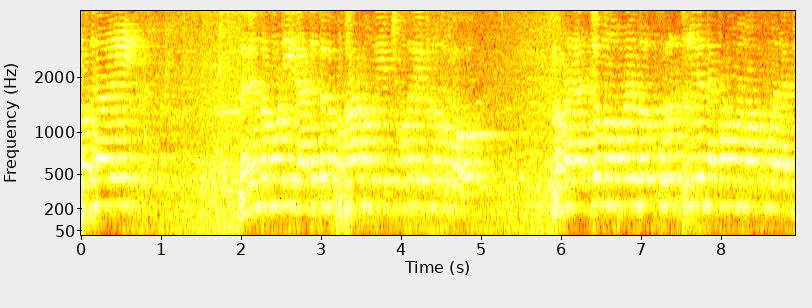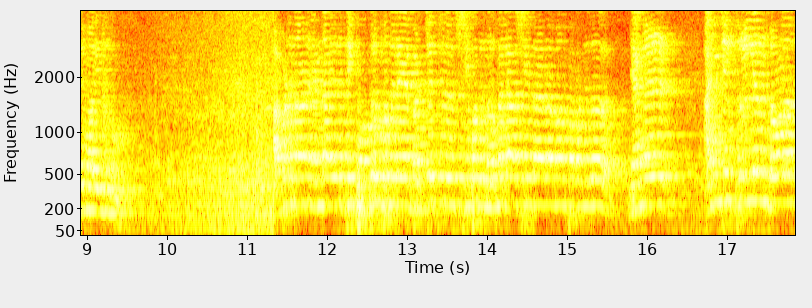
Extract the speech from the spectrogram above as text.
പതിനാലിൽ നരേന്ദ്രമോദി രാജ്യത്തിന്റെ പ്രധാനമന്ത്രി ചുമതലയേറ്റെടുക്കുമ്പോ നമ്മുടെ രാജ്യം എന്ന് പറയുന്നത് ഒരു ട്രില്യൺ എക്കോണമി മാത്രമുള്ള രാജ്യമായിരുന്നു. അവിടെ നിന്നാണ് രണ്ടായിരത്തി പത്തൊൻപതിലെ ബഡ്ജറ്റിൽ ശ്രീമതി നിർമ്മല സീതാരാമൻ പറഞ്ഞത് ഞങ്ങൾ അഞ്ച് ട്രില്യൺ ഡോളർ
